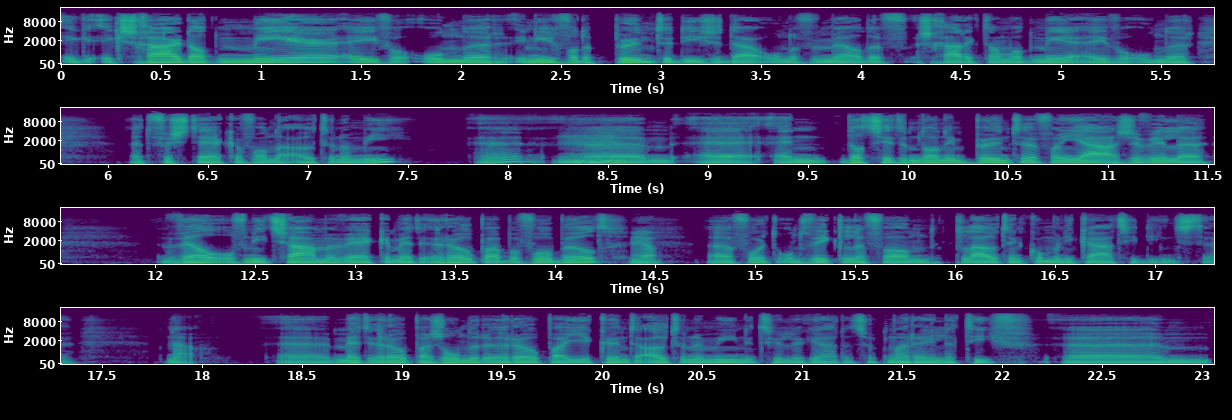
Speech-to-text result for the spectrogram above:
ik, ik schaar dat meer even onder, in ieder geval de punten die ze daaronder vermelden, schaar ik dan wat meer even onder het versterken van de autonomie. Hè? -hmm. um, uh, en dat zit hem dan in punten van ja, ze willen wel of niet samenwerken met Europa bijvoorbeeld. Ja. Uh, voor het ontwikkelen van cloud- en communicatiediensten. Nou, uh, met Europa, zonder Europa, je kunt autonomie natuurlijk, ja, dat is ook maar relatief. Um,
